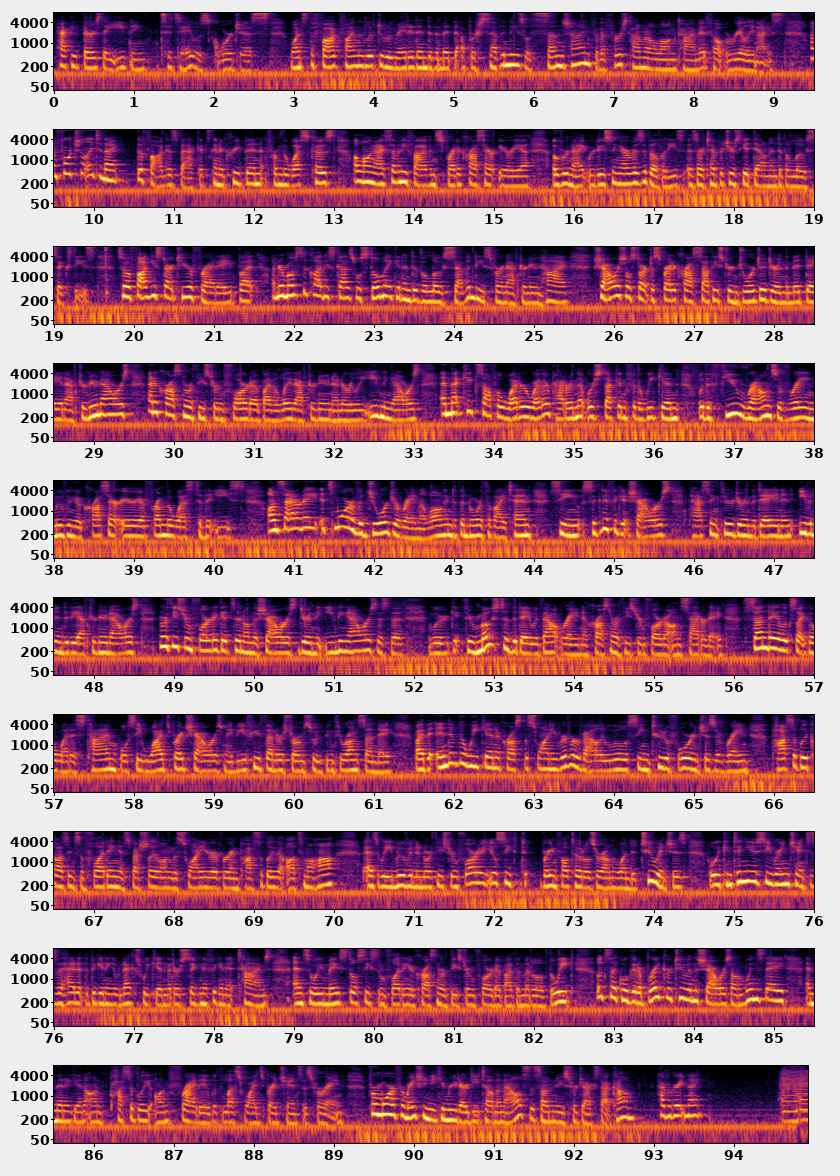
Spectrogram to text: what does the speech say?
Happy Thursday evening. Today was gorgeous. Once the fog finally lifted, we made it into the mid to upper 70s with sunshine for the first time in a long time. It felt really nice. Unfortunately, tonight, the fog is back. It's going to creep in from the west coast along I 75 and spread across our area overnight, reducing our visibilities as our temperatures get down into the low 60s. So, a foggy start to your Friday, but under mostly cloudy skies, we'll still make it into the low 70s for an afternoon high. Showers will start to spread across southeastern Georgia during the midday and afternoon hours and across across northeastern Florida by the late afternoon and early evening hours, and that kicks off a wetter weather pattern that we're stuck in for the weekend with a few rounds of rain moving across our area from the west to the east. On Saturday, it's more of a Georgia rain along into the north of I 10, seeing significant showers passing through during the day and in, even into the afternoon hours. Northeastern Florida gets in on the showers during the evening hours as the we get through most of the day without rain across northeastern Florida on Saturday. Sunday looks like the wettest time. We'll see widespread showers, maybe a few thunder thunderstorms sweeping through on Sunday. By the end of the weekend across the Suwannee River Valley, we will have seen two to four inches of rain, possibly causing some flooding, especially along the Suwannee River and possibly the Altamaha. As we move into northeastern Florida, you'll see rainfall totals around one to two inches, but we continue to see rain chances ahead at the beginning of next weekend that are significant at times, and so we may still see some flooding across northeastern Florida by the middle of the week. Looks like we'll get a break or two in the showers on Wednesday, and then again on possibly on Friday with less widespread chances for rain. For more information, you can read our detailed analysis on news4jax.com. Have a great night.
